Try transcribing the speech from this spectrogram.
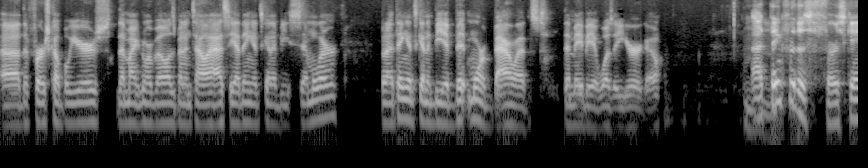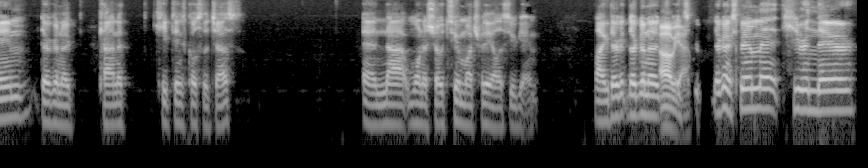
uh, the first couple years that Mike Norvell has been in Tallahassee. I think it's going to be similar, but I think it's going to be a bit more balanced than maybe it was a year ago. I hmm. think for this first game, they're gonna kind of keep things close to the chest and not want to show too much for the LSU game. Like they're they're gonna Oh, yeah. they're gonna experiment here and there,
